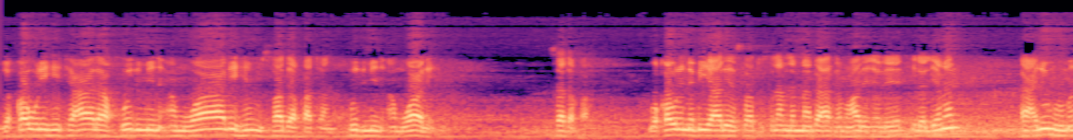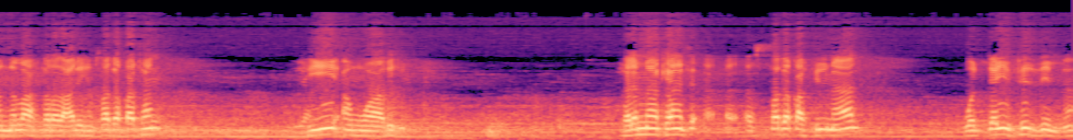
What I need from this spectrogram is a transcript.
لقوله تعالى خذ من أموالهم صدقة. خذ من أموالهم صدقة. وقول النبي عليه الصلاة والسلام لما بعث معاذ إلى اليمن أعلمهم أن الله افترض عليهم صدقة في أموالهم. فلما كانت الصدقة في المال والدين في الذمة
